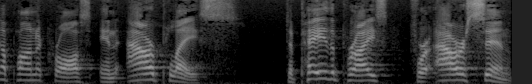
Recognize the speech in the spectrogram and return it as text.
upon a cross in our place to pay the price for our sin.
